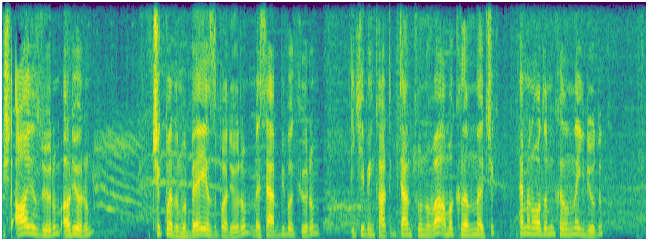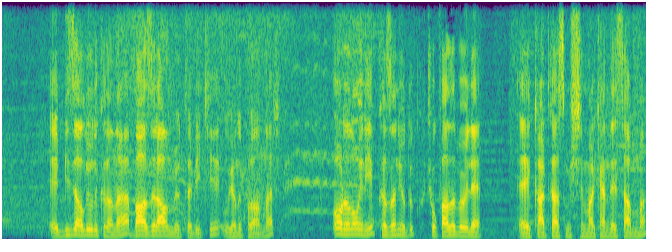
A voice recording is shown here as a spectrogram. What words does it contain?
İşte A yazıyorum, arıyorum. Çıkmadı mı B yazıp arıyorum. Mesela bir bakıyorum 2000 kartlık bir tane turnuva ama klanına açık. Hemen o adamın klanına gidiyorduk. E, bizi alıyordu klana. Bazıları almıyordu tabii ki uyanık olanlar. Oradan oynayıp kazanıyorduk. Çok fazla böyle e, kart kasmışlığım var kendi hesabıma.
